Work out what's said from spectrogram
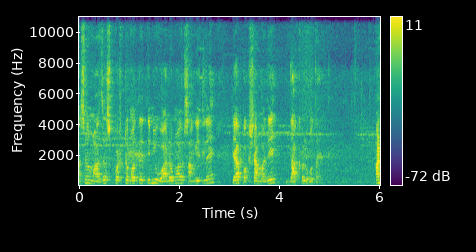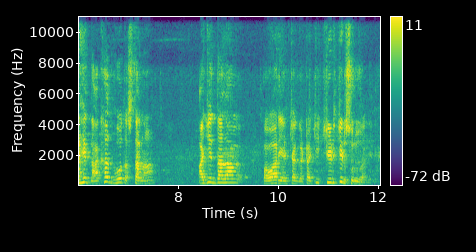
असं माझं स्पष्ट मत आहे ते मी वारंवार सांगितलं आहे त्या पक्षामध्ये दाखल होत आहेत. आणि हे दाखल होत असताना अजितदादा पवार यांच्या गटाची चिडचिड सुरू झालेली आहे.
